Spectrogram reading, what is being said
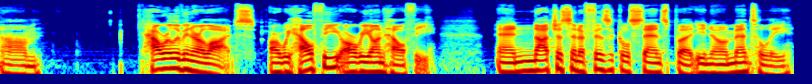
um, how we're living our lives. Are we healthy? Are we unhealthy? And not just in a physical sense, but you know, mentally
